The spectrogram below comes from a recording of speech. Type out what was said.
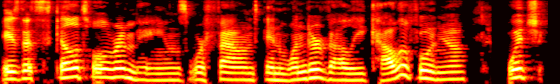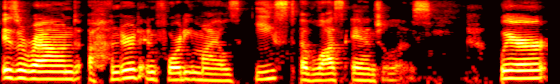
is that skeletal remains were found in Wonder Valley, California, which is around 140 miles east of Los Angeles, where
